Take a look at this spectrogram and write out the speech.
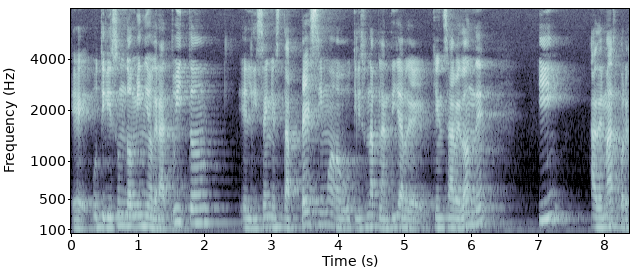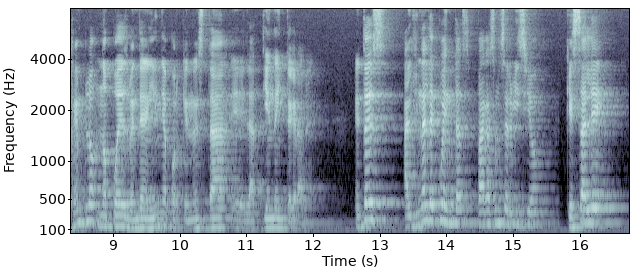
Eh, utilizó un dominio gratuito, el diseño está pésimo, o utilizó una plantilla de quién sabe dónde, y además, por ejemplo, no puedes vender en línea porque no está eh, la tienda integrada. Entonces, al final de cuentas, pagas un servicio que sale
